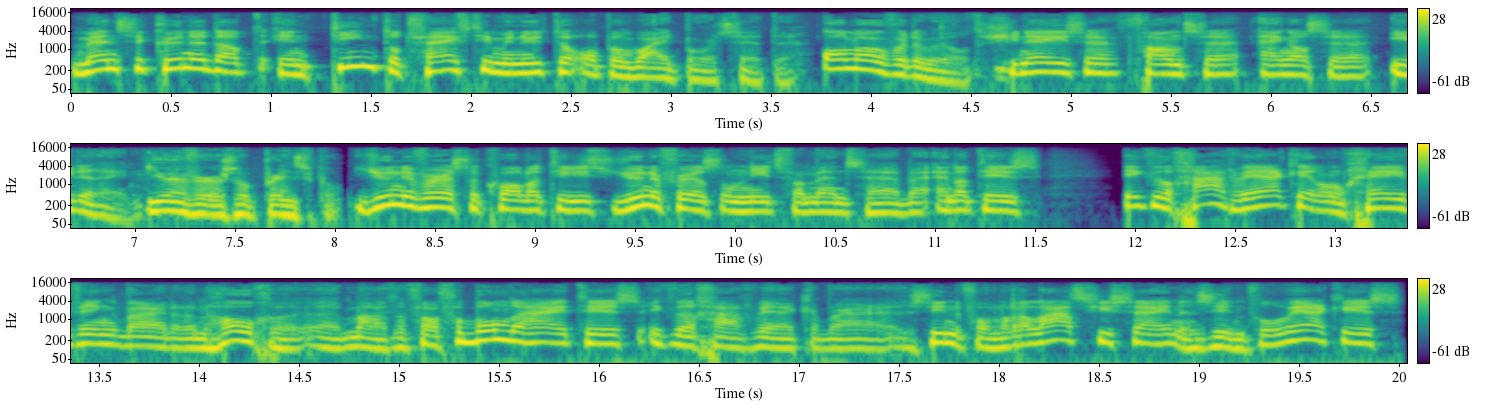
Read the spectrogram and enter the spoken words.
Mensen kunnen dat in 10 tot 15 minuten op een whiteboard zetten. All over the world. Chinezen, Fransen, Engelsen, iedereen. Universal principle. Universal qualities, universal needs van mensen hebben. En dat is, ik wil graag werken in een omgeving waar er een hoge uh, mate van verbondenheid is. Ik wil graag werken waar zinvolle relaties zijn, en zinvol werk is.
